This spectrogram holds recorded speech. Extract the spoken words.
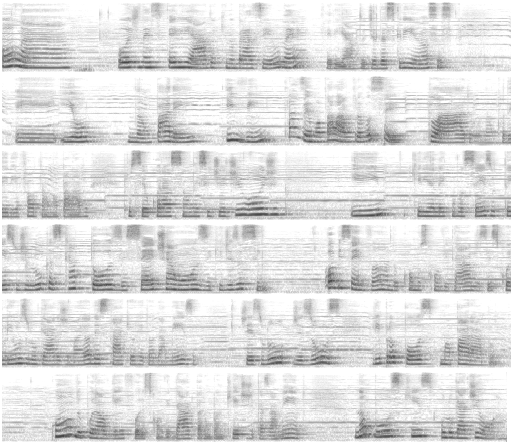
Olá! Hoje, nesse feriado aqui no Brasil, né? Feriado do Dia das Crianças, e, eu não parei e vim trazer uma palavra para você. Claro, não poderia faltar uma palavra para o seu coração nesse dia de hoje. E queria ler com vocês o texto de Lucas 14, 7 a 11, que diz assim. Observando como os convidados escolhiam os lugares de maior destaque ao redor da mesa, Jesus lhe propôs uma parábola. Quando por alguém fores convidado para um banquete de casamento, não busques o lugar de honra,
